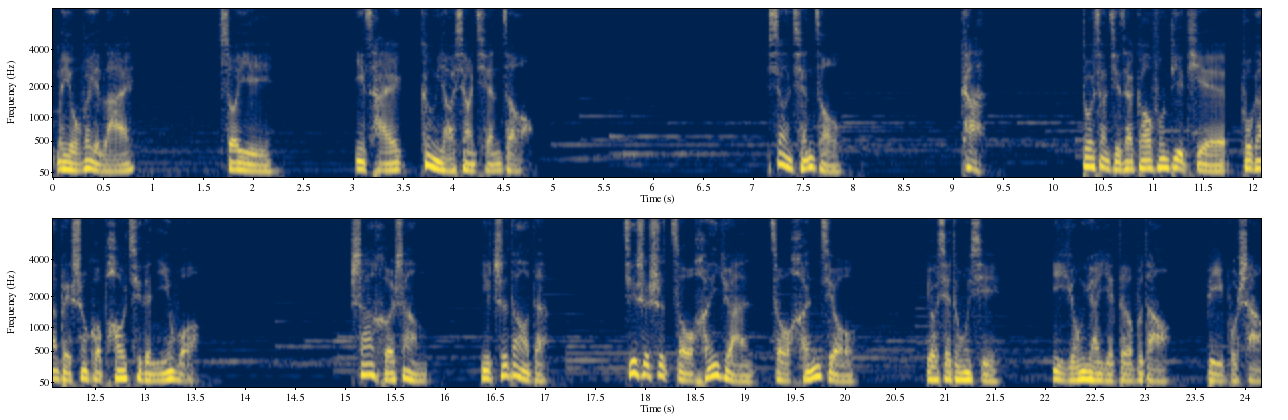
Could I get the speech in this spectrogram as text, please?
没有未来，所以。你才更要向前走，向前走。看，多像挤在高峰地铁，不甘被生活抛弃的你我。沙和尚，你知道的，即使是走很远，走很久，有些东西，你永远也得不到，比不上。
